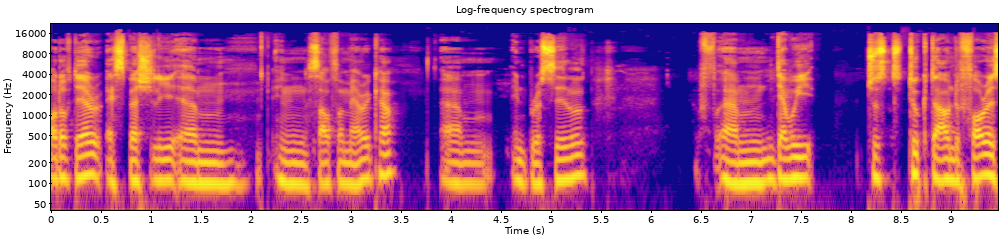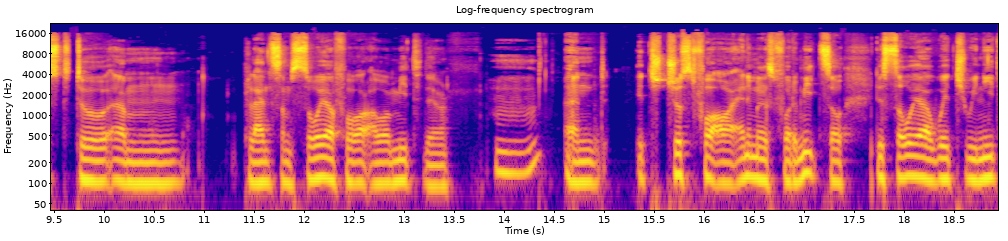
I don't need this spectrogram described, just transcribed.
out of there, especially um, in South America, um, in Brazil. Um, there we just took down the forest to um, plant some soya for our meat there, and it's just for our animals for the meat. So the soya which we need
